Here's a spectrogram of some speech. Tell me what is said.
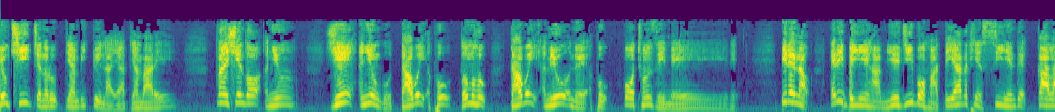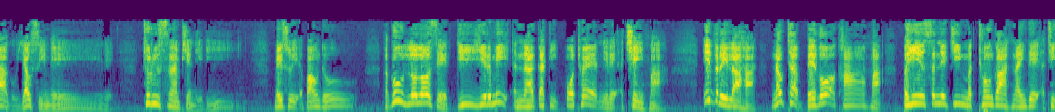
ရုပ်ချီးကျွန်တော်တို့ပြန်ပြီးတွေ့လာရပြန်ပါတယ်တန်ရှင်းသောအညွန့်ယင်းအညွန့်ကိုဒါဝိဒ်အဖို့သို့မဟုတ်ဒါဝိဒ်အမျိုးအနွယ်အဖို့ပေါ်ထွန်းစေမယ်တဲ့ပြီးတဲ့နောက်အဲ့ဒီဘယင်ဟာမြေကြီးပေါ်မှာတရားသဖြင့်စီရင်တဲ့ကာလကိုရောက်စီမယ်တဲ့ထူးထူးဆန်းဖြစ်နေပြီ မိတ်ဆွေအပေါင်းတို့အခုလောလောဆယ်ဒီယေရမိအနာဂတ်ပေါ်ထွက်နေတဲ့အချိန်မှာဣသရေလဟာနောက်ထပ်ဘယ်သောအခါမှဘယင်စနစ်ကြီးမထွန်းကားနိုင်တဲ့အထိ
